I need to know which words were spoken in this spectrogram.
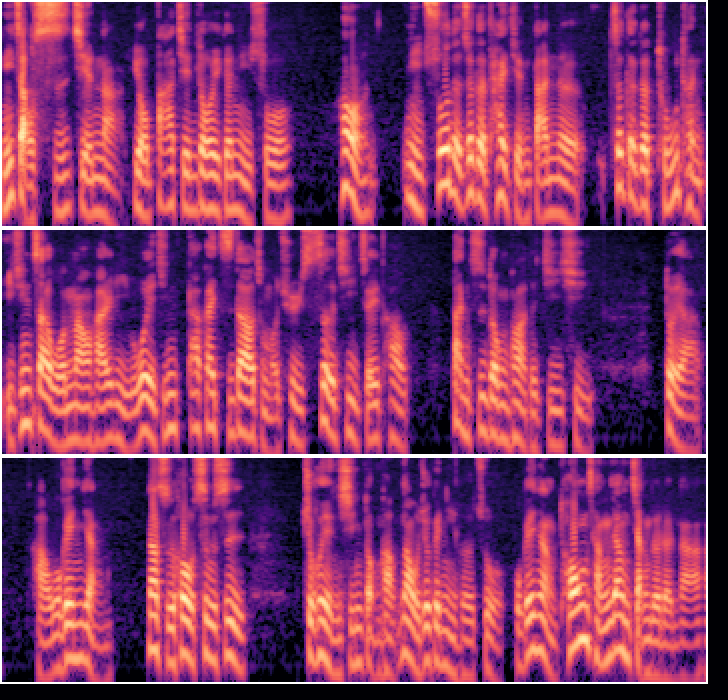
你找十间呐，有八间都会跟你说：“哦，你说的这个太简单了，这个的图腾已经在我脑海里，我已经大概知道怎么去设计这一套半自动化的机器。”对啊，好，我跟你讲，那时候是不是？就会很心动，好，那我就跟你合作。我跟你讲，通常这样讲的人啊，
